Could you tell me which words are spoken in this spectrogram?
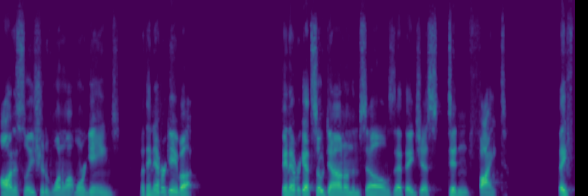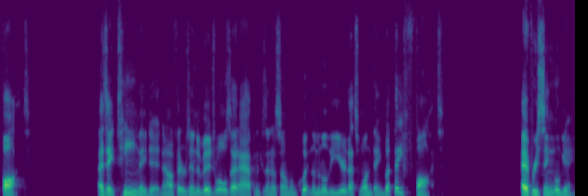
honestly should have won a lot more games, but they never gave up. They never got so down on themselves that they just didn't fight. They fought. As a team, they did. Now, if there's individuals that happened, because I know some of them quit in the middle of the year, that's one thing, but they fought every single game.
